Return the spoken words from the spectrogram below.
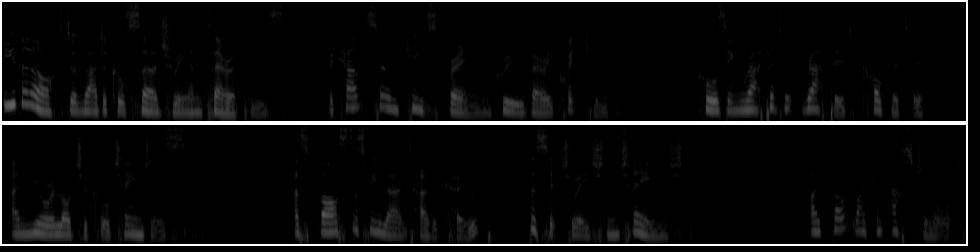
Even after radical surgery and therapies, the cancer in Keith's brain grew very quickly, causing rapid, rapid cognitive and neurological changes. As fast as we learned how to cope, the situation changed. I felt like an astronaut,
